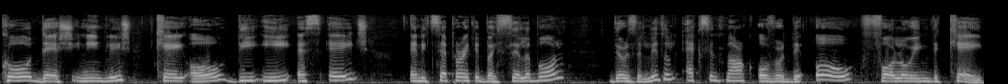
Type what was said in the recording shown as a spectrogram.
Kodesh in English, K O D E S H, and it's separated by syllable. There's a little accent mark over the O following the K.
